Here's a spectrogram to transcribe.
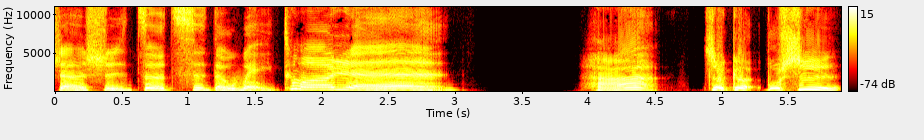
这是这次的委托人。哈，这个不是。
